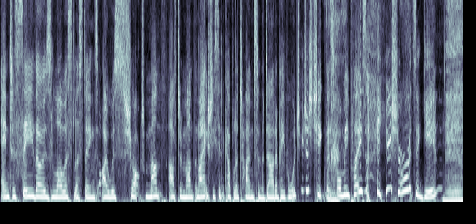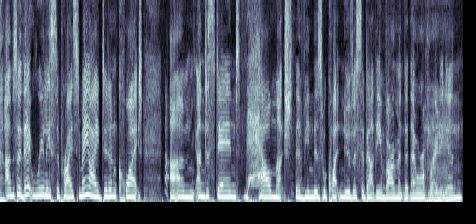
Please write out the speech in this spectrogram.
and to see those lowest listings, I was shocked month after month. And I actually said a couple of times to the data people, "Would you just check this for me, please? Are you sure it's again?" Um, so that really surprised me. I didn't quite um, understand how much the vendors were quite nervous about the environment that they were operating in.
